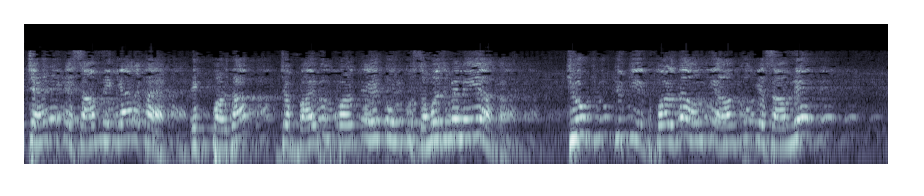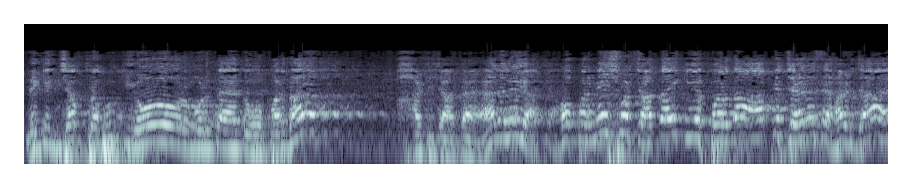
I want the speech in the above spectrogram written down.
चेहरे के सामने क्या रखा है? एक पर्दा। जब बाइबल पढ़ते हैं तो उनको समझ में नहीं आता। क्यों? क्योंकि एक पर्दा उनकी आँखों के सामने, लेकिन जब प्रभु की ओर मुड़ता है तो वो पर्दा हट जाता है। हालेलुया और परमेश्वर चाहता है कि ये पर्दा आपके चेहरे से हट जाए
